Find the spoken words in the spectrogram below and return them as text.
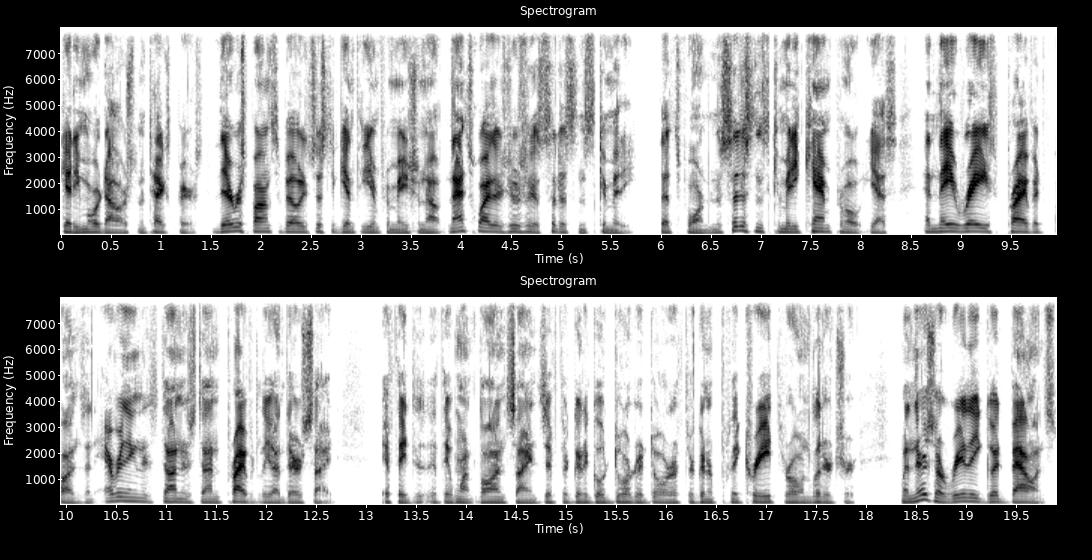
getting more dollars from the taxpayers. Their responsibility is just to get the information out, and that's why there's usually a citizens committee that's formed. And the citizens committee can promote yes, and they raise private funds, and everything that's done is done privately on their side if they if they want lawn signs, if they're going to go door to door, if they're going to they create their own literature. When there's a really good balance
